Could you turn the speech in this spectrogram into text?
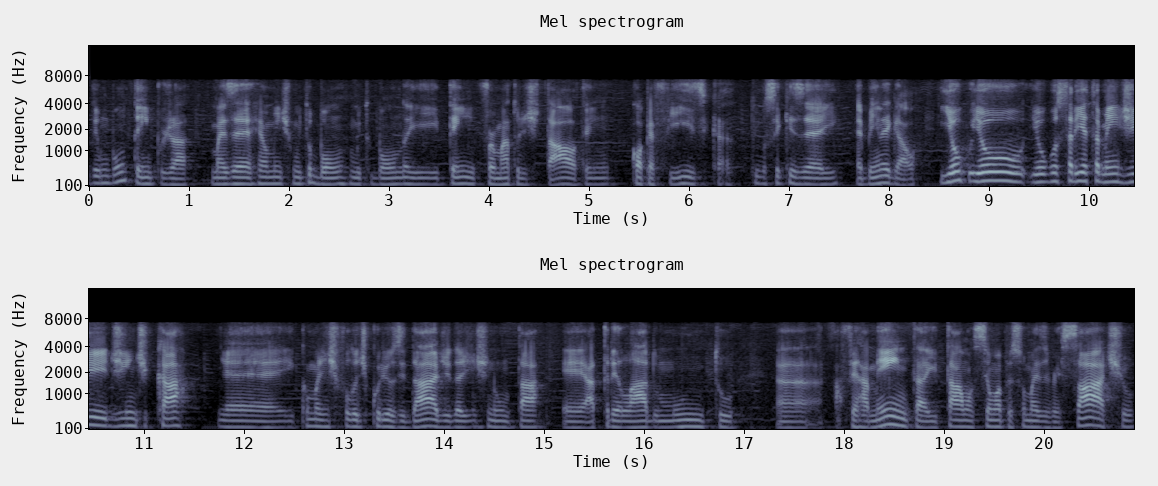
tem um bom tempo já. Mas é realmente muito bom, muito bom. E tem formato digital, tem cópia física, o que você quiser aí. É bem legal. E eu, eu, eu gostaria também de, de indicar é, como a gente falou de curiosidade, da gente não estar tá, é, atrelado muito à, à ferramenta e tal, tá, ser uma pessoa mais versátil.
